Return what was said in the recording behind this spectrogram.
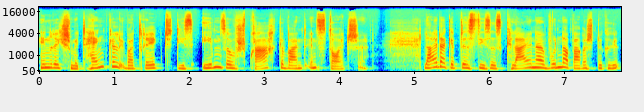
Hinrich Schmidt-Henkel überträgt dies ebenso sprachgewandt ins Deutsche. Leider gibt es dieses kleine, wunderbare Stück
